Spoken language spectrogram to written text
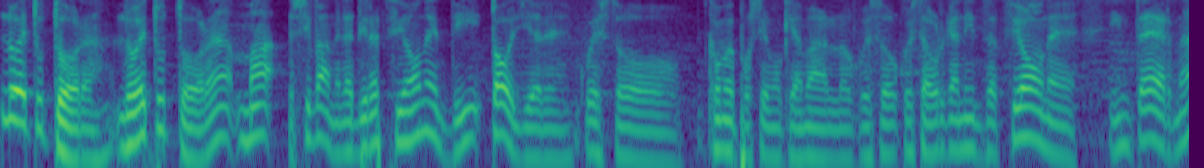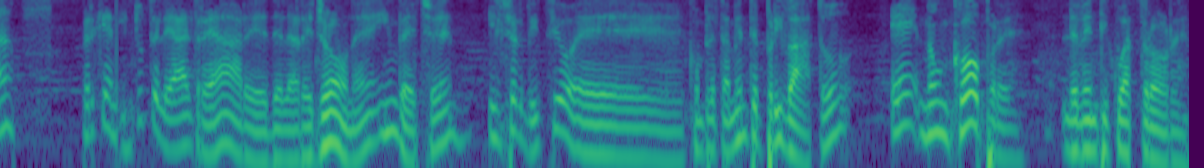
Lo è tuttora, lo è tuttora, ma si va nella direzione di togliere questo, come possiamo chiamarlo, questo, questa organizzazione interna perché in tutte le altre aree della regione invece il servizio è completamente privato e non copre le 24 ore.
